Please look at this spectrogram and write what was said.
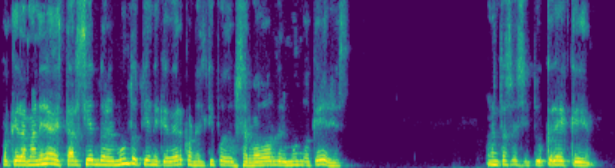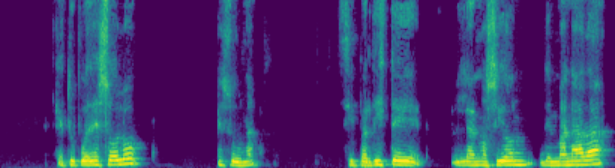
Porque la manera de estar siendo en el mundo tiene que ver con el tipo de observador del mundo que eres. Entonces, si tú crees que que tú puedes solo es una. Si perdiste la noción de manada,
